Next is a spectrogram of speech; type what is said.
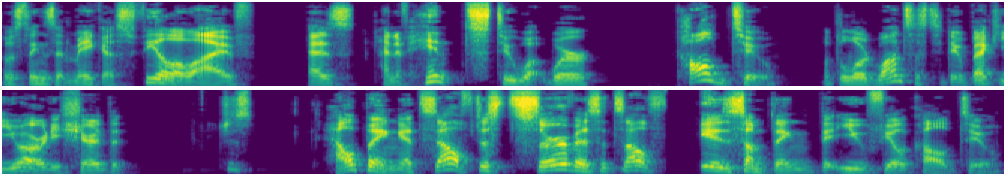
those things that make us feel alive as kind of hints to what we're called to, what the Lord wants us to do. Becky, you already shared that just helping itself, just service itself, is something that you feel called to.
